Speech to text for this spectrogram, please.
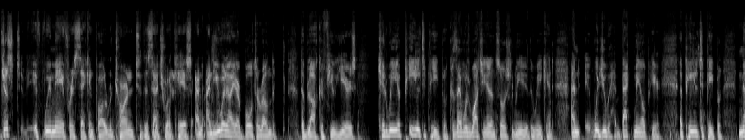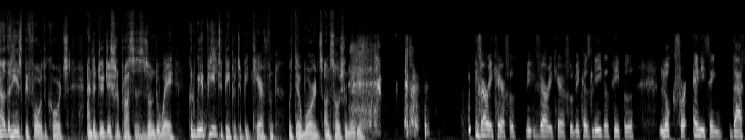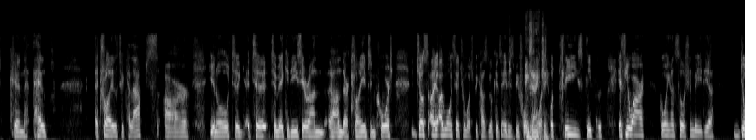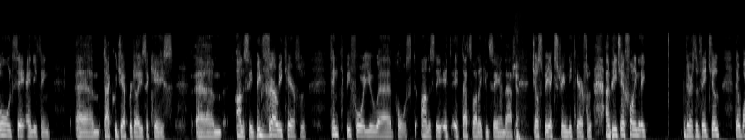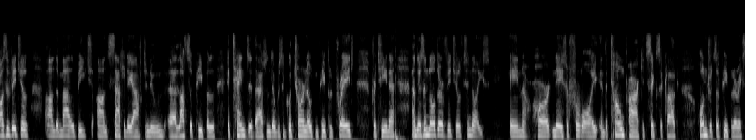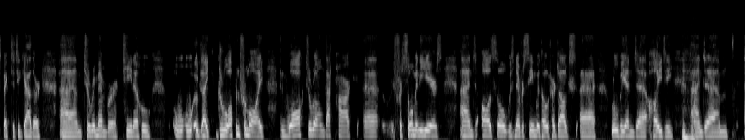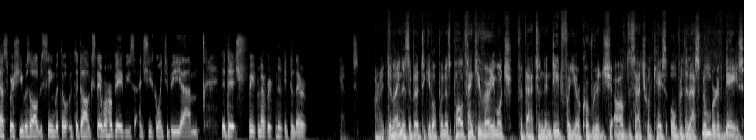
Just, if we may, for a second, Paul, return to the Satchwell case. And, and you and I are both around the, the block a few years. Can we appeal to people? Because I was watching it on social media the weekend. And uh, would you back me up here? Appeal to people. Now that he is before the courts and the judicial process is underway, could we appeal to people to be careful with their words on social media? Be very careful. Be very careful because legal people look for anything that can help a trial to collapse or you know to to to make it easier on on their client in court. Just i, I won't say too much because look it's, it is before Exactly. the court but please people if you are going on social media don't say anything um, that could jeopardize a case. Um, honestly be very careful. Think before you uh, post. Honestly it, it that's all i can say on that. Yeah. just be extremely careful. And pj finally there's a vigil. There was a vigil on the Mal Beach on Saturday afternoon. Uh, lots of people attended that, and there was a good turnout, and people prayed for Tina. And there's another vigil tonight in her native Fermoy in the town park at six o'clock. Hundreds of people are expected to gather um, to remember Tina, who like grew up in Fermoy and walked around that park uh, for so many years, and also was never seen without her dogs, uh, Ruby and uh, Heidi, and um, that's where she was always seen with the, with the dogs. They were her babies, and she's going to be um, they, she'll be remembered in the vigil there. All right, your line is about to give up on us. Paul, thank you very much for that and indeed for your coverage of the Satchwell case over the last number of days.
